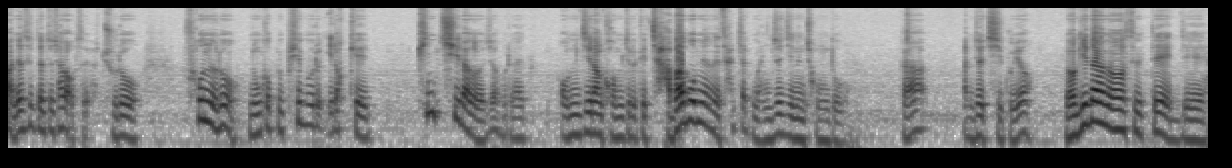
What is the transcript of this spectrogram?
만졌을 때도 잘 없어요. 주로 손으로 눈꺼풀 피부를 이렇게 핀치라 그러죠. 우리가 엄지랑 검지로 이렇게 잡아보면 살짝 만져지는 정도가 만져지고요. 여기다 넣었을 때 이제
